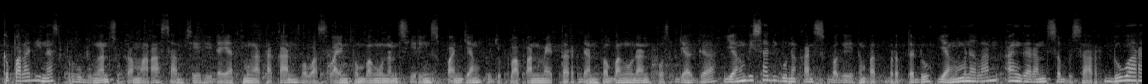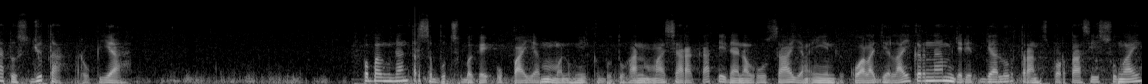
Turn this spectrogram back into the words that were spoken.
Kepala Dinas Perhubungan Sukamara Samsir Hidayat mengatakan bahwa selain pembangunan siring sepanjang 78 meter dan pembangunan pos jaga yang bisa digunakan sebagai tempat berteduh yang menelan anggaran sebesar 200 juta rupiah. Pembangunan tersebut sebagai upaya memenuhi kebutuhan masyarakat di Danau Rusa yang ingin ke Kuala Jelai karena menjadi jalur transportasi sungai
